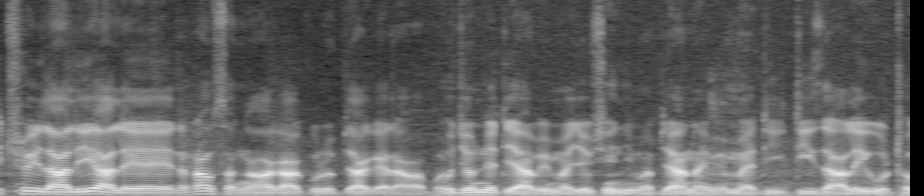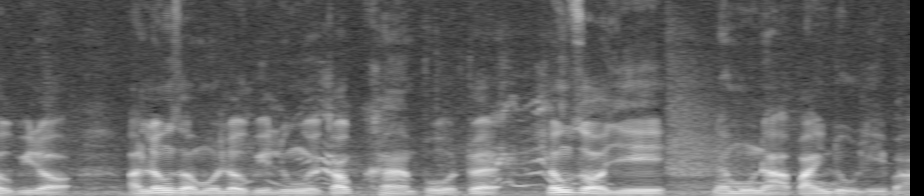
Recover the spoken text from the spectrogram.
ဒီ trailer လေးကလည်း2015ကကိုလိုပြခဲ့တာပါဗိုလ်ချုပ်နှစ်တရာပေးမှာရုပ်ရှင်ကြီးမပြနိုင်ပေမဲ့ဒီ teaser လေးကိုထုတ်ပြီးတော့အလုံးစုံမို့လုပ်ပြီးလူငွေကောက်ခံဖို့အတွက်လုံးစော်ရေးနမူနာအပိုင်းတူလေးပါ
